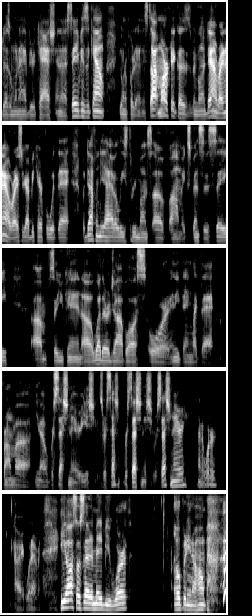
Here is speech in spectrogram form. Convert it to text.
doesn't want to have your cash in a savings account. You want to put it in the stock market because it's been going down right now, right? So you got to be careful with that. But definitely have at least three months of um, expenses saved um, so you can uh, weather a job loss or anything like that from uh, you know recessionary issues. Recession recession issue. Recessionary, not a word. All right, whatever. He also said it may be worth opening a home.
